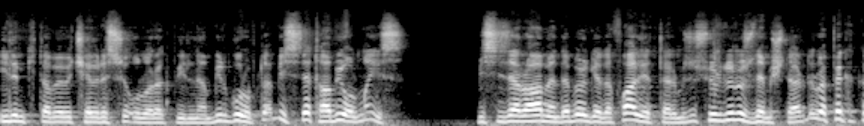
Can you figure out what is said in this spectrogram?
ilim kitabı ve çevresi olarak bilinen bir grupta biz size tabi olmayız. Biz size rağmen de bölgede faaliyetlerimizi sürdürürüüz demişlerdir ve PKK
